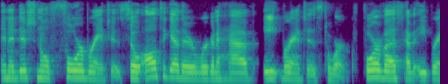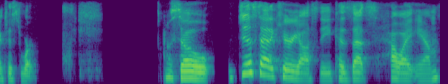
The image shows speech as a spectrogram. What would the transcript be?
an additional four branches. So altogether we're going to have eight branches to work. Four of us have eight branches to work. So just out of curiosity because that's how i am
